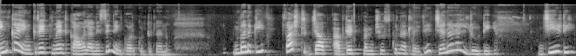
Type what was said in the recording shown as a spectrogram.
ఇంకా ఎంకరేజ్మెంట్ కావాలనేసి నేను కోరుకుంటున్నాను. మనకి ఫస్ట్ జాబ్ అప్డేట్ మనం చూసుకున్నట్లయితే general duty. GD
